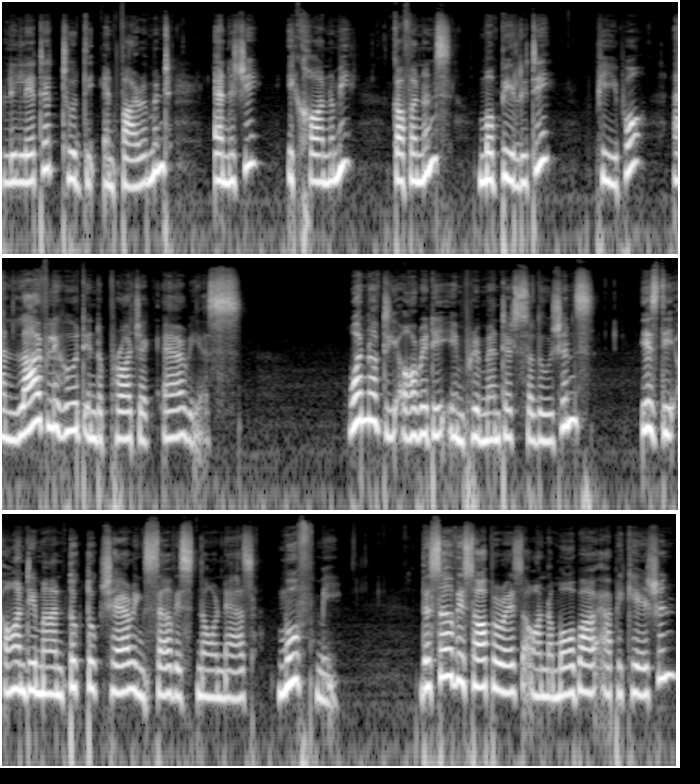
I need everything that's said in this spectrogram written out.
related to the environment, energy, economy, governance, mobility, people, and livelihood in the project areas. One of the already implemented solutions is the on demand tuk tuk sharing service known as MuvMi. The service operates on a mobile application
